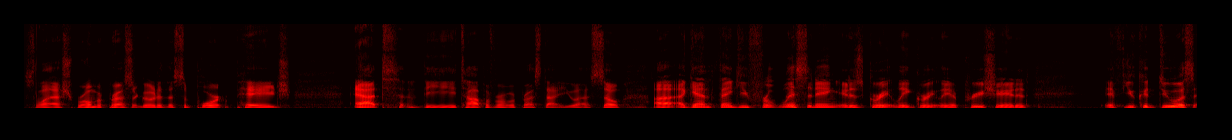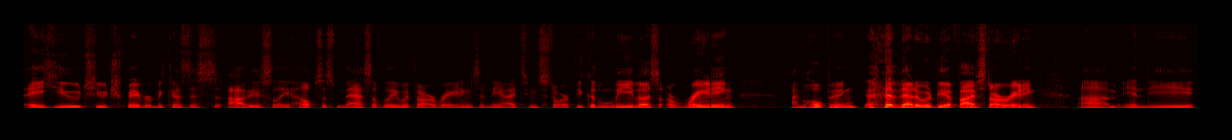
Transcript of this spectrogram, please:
slash RomaPress or go to the support page at the top of romapress.us. So, uh, again, thank you for listening. It is greatly, greatly appreciated if you could do us a huge, huge favor, because this obviously helps us massively with our ratings in the iTunes store, if you could leave us a rating, I'm hoping that it would be a five star rating um, in the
